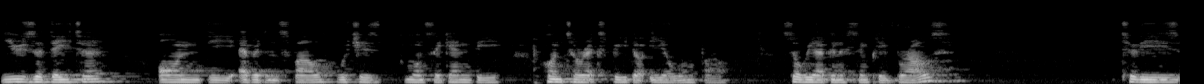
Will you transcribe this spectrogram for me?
user data on the evidence file, which is once again the hunterxp.eo1 file. So we are going to simply browse to these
